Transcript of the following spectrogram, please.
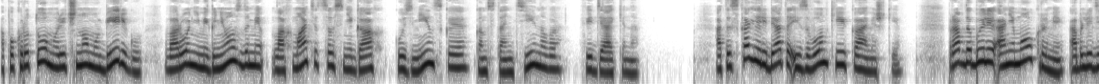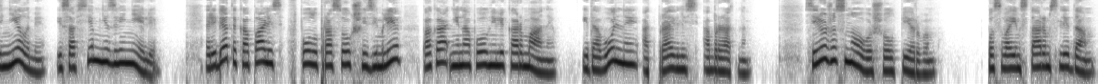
а по крутому речному берегу вороньими гнездами лохматится в снегах Кузьминская, Константинова, Федякина. Отыскали ребята и звонкие камешки. Правда, были они мокрыми, обледенелыми и совсем не звенели. Ребята копались в полупросохшей земле, пока не наполнили карманы, и, довольные, отправились обратно. Сережа снова шел первым, по своим старым следам,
